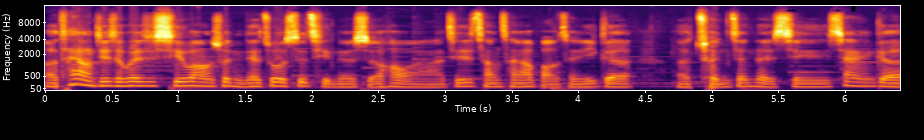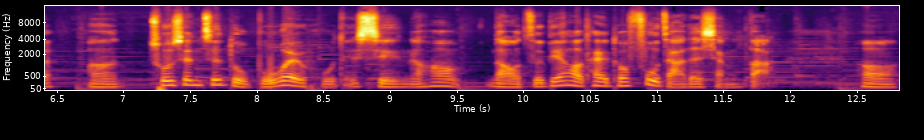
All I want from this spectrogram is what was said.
呃，太阳其实会是希望说你在做事情的时候啊，其实常常要保持一个呃纯真的心，像一个呃初生之犊不畏虎的心，然后脑子不要有太多复杂的想法，哦，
